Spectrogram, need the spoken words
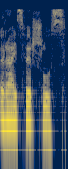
Reißverschluss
